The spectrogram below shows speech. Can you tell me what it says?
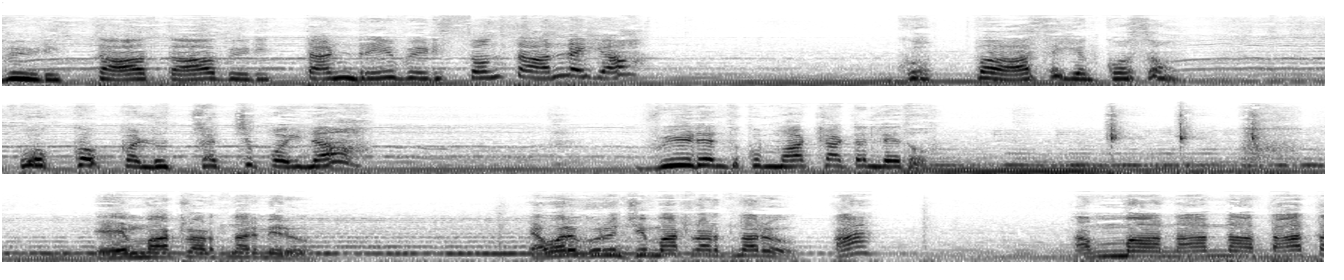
వీడి తాత వీడి తండ్రి వీడి సొంత అన్నయ్య గొప్ప ఆశయం కోసం ఒక్కొక్కళ్ళు చచ్చిపోయినా వీడెందుకు మాట్లాడటం లేదు? ఏం మాట్లాడుతున్నారు మీరు? ఎవరి గురించి మాట్లాడుతున్నారు? ఆ? అమ్మ నాన్న తాత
